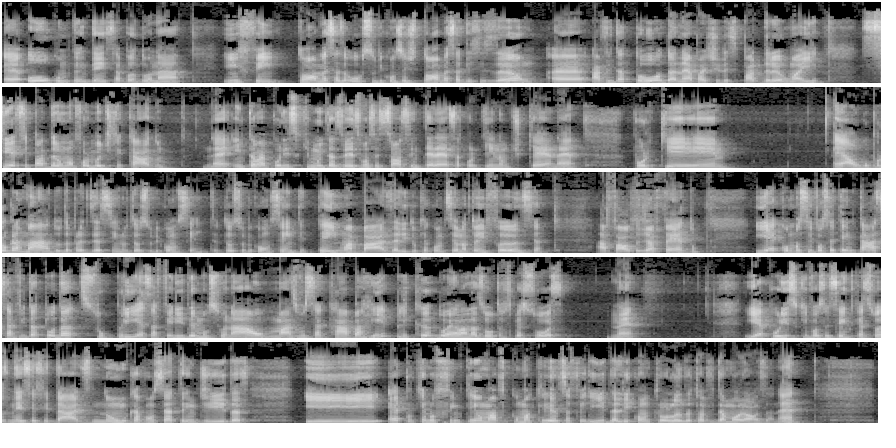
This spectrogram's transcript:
É, ou com tendência a abandonar. Enfim, toma essa, o subconsciente toma essa decisão é, a vida toda, né? A partir desse padrão aí, se esse padrão não for modificado, né? Então é por isso que muitas vezes você só se interessa por quem não te quer, né? Porque é algo programado, dá pra dizer assim, no teu subconsciente. O teu subconsciente tem uma base ali do que aconteceu na tua infância, a falta de afeto, e é como se você tentasse a vida toda suprir essa ferida emocional, mas você acaba replicando ela nas outras pessoas, né? E é por isso que você sente que as suas necessidades nunca vão ser atendidas. E é porque no fim tem uma, uma criança ferida ali controlando a tua vida amorosa, né?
